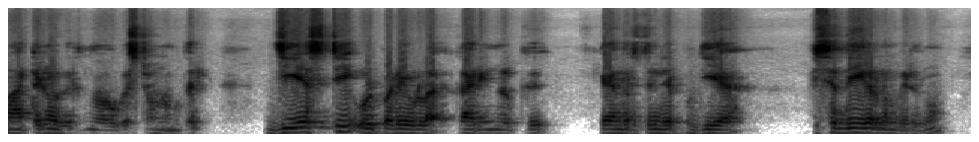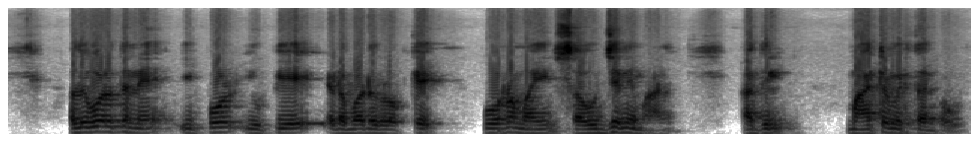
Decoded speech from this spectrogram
മാറ്റങ്ങൾ വരുന്നു ഓഗസ്റ്റ് ഒന്ന് മുതൽ. ജി എസ് ടി ഉൾപ്പെടെയുള്ള കാര്യങ്ങൾക്ക് കേന്ദ്രത്തിന്റെ പുതിയ വിശദീകരണം വരുന്നു. അതുപോലെ തന്നെ ഇപ്പോൾ യു പി ഐ ഇടപാടുകളൊക്കെ പൂർണമായും സൗജന്യമാണ്. അതിൽ മാറ്റം വരുത്താൻ പോകും.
